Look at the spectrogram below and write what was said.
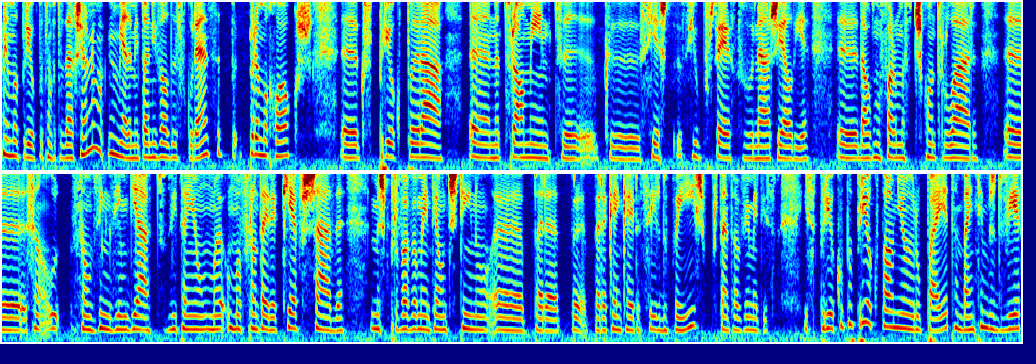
é uma preocupação para toda a região, nomeadamente ao nível da segurança. Para Marrocos, eh, que se preocupará eh, naturalmente que se, este, se o processo na Argélia eh, de alguma forma se descontrolar, são, são vizinhos imediatos e têm uma, uma fronteira que é fechada, mas provavelmente é um destino para, para, para quem queira sair do país. Portanto, obviamente, isso, isso preocupa. Preocupa a União Europeia também. Temos de ver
